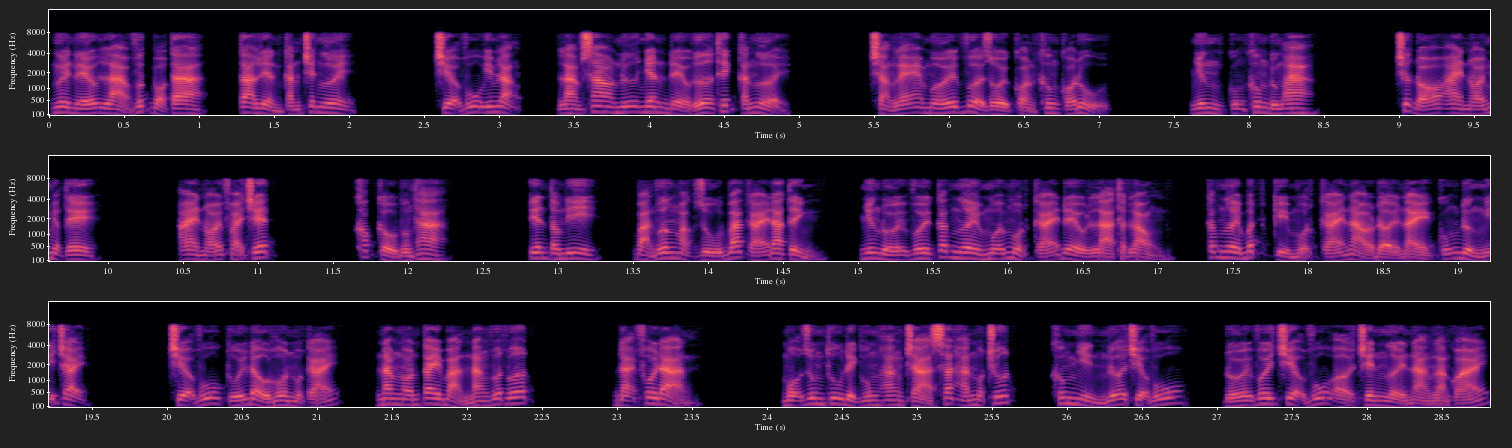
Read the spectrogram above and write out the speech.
Ngươi nếu là vứt bỏ ta ta liền cắn chết ngươi. Triệu vũ im lặng, làm sao nữ nhân đều ưa thích cắn người? Chẳng lẽ mới vừa rồi còn không có đủ? Nhưng cũng không đúng a. Trước đó ai nói miệng tê, ai nói phải chết? Khóc cầu đúng tha. Yên tâm đi, bản vương mặc dù bác cái đa tình, nhưng đối với các ngươi mỗi một cái đều là thật lòng, các ngươi bất kỳ một cái nào đời này cũng đừng nghĩ chạy triệu vũ túi đầu hôn một cái, năm ngón tay bản năng vớt vớt. Đại phôi đản. Mộ dung thu địch hung hăng trà sát hắn một chút, không nhìn nữa triệu vũ, đối với triệu vũ ở trên người nàng làm quái,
